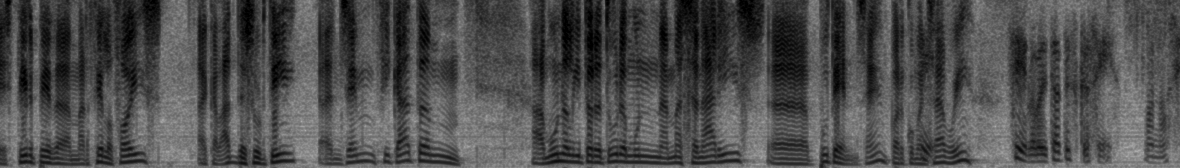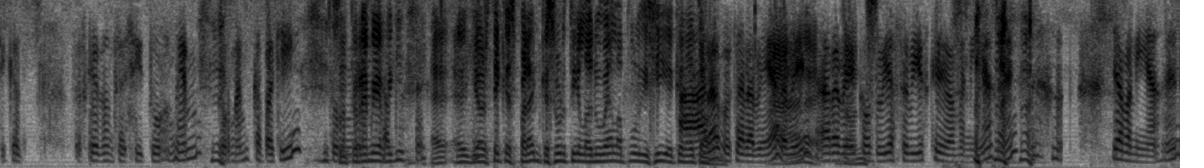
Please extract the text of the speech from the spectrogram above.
estirpe de Marcelo Foix, acabat de sortir, ens hem ficat amb, amb una literatura, amb, un, amb escenaris eh, potents, eh, per començar sí. avui. Sí, la veritat és que sí. Bueno, sí que Saps què? Doncs així tornem, tornem cap aquí. Tornem sí, tornem cap, aquí. Eh, eh, jo estic esperant que surti la novel·la Policia que de. Ara, doncs ara bé, ara, bé, ara bé, doncs... com tu ja sabies que ja venia, eh? ja venia, eh?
